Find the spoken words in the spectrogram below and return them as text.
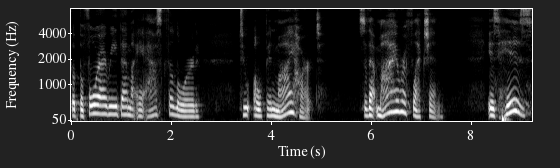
But before I read them, I ask the Lord to open my heart so that my reflection is His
